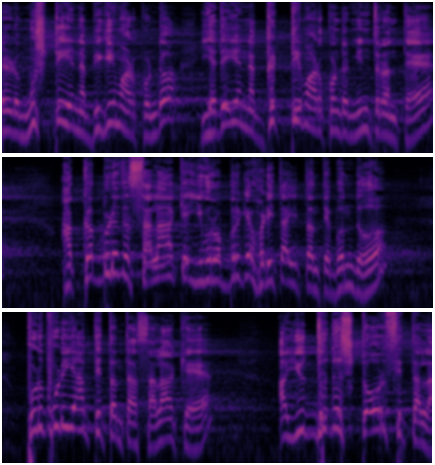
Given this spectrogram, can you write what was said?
ಎರಡು ಮುಷ್ಟಿಯನ್ನು ಬಿಗಿ ಮಾಡಿಕೊಂಡು, ಎದೆಯನ್ನು ಗಟ್ಟಿ ಮಾಡಿಕೊಂಡು ನಿಂತರಂತೆ, ಆ ಕಬ್ಬಿಣದ ಸಲಾಕೆ ಇವರೊಬ್ಬರಿಗೆ ಹೊಡಿತಾ ಇತ್ತಂತೆ ಬಂದು ಪುಡಿ ಪುಡಿ ಆಗ್ತಿತ್ತಂತ ಸಲಾಕೆ, ಆ ಯುದ್ಧದ ಸ್ಟೋರ್ಸ್ ಇತ್ತಲ್ಲ,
